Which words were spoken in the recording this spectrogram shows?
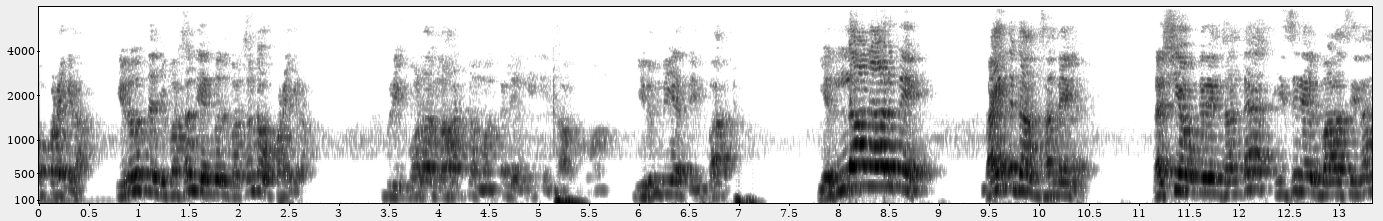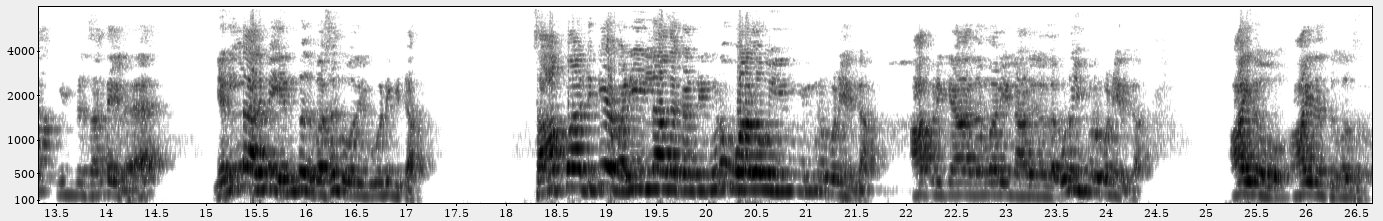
ஒப்படைக்கிறான். எழுபத்தஞ்சு பர்சன்ட் எண்பது பர்சன்ட் ஒப்படைக்கிறான். இப்படி போனா நாட்டுல மக்கள் எங்கேயும் சாப்பிடுவான் இரும்பியா திம்பா. எல்லா நாடுமே பயந்துட்டாங்க சண்டையில. ரஷ்யா உக்ரைன் சண்டை இஸ்ரேல் பாலஸ்தீனா இந்த சண்டையில எல்லாருமே எண்பது பர்சன்ட் ஒதுக்கிட்டான் சாப்பாட்டுக்கே வழி இல்லாத கண்ட்ரி கூட ஓரளவு இம்ப்ரூவ் பண்ணியிருக்கான் ஆப்பிரிக்கா அந்த மாதிரி நாடுகள்ல கூட இம்ப்ரூவ் பண்ணியிருக்கான் ஆயுதம் ஆயுதத்துக்கோசரம்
